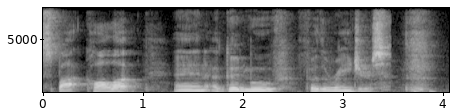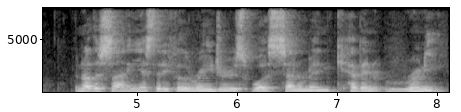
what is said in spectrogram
spot call up and a good move for the Rangers. Another signing yesterday for the Rangers was centerman Kevin Rooney,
